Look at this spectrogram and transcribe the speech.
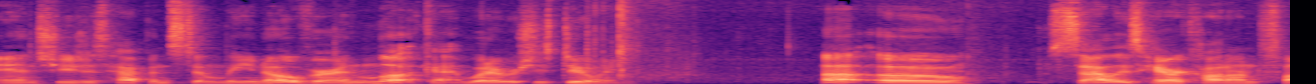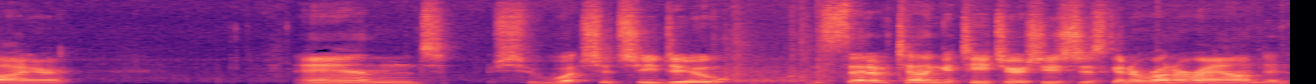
and she just happens to lean over and look at whatever she's doing. Uh-oh, Sally's hair caught on fire. And what should she do? Instead of telling a teacher, she's just going to run around and,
